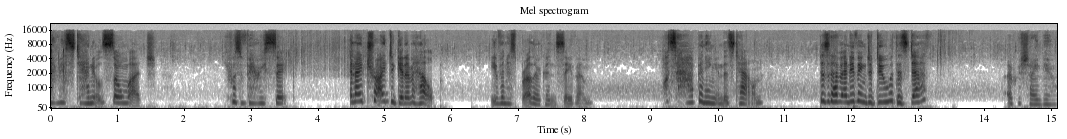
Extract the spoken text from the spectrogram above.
I miss Daniel so much. He was very sick, and I tried to get him help. Even his brother couldn't save him. What's happening in this town? Does it have anything to do with his death? I wish I knew.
